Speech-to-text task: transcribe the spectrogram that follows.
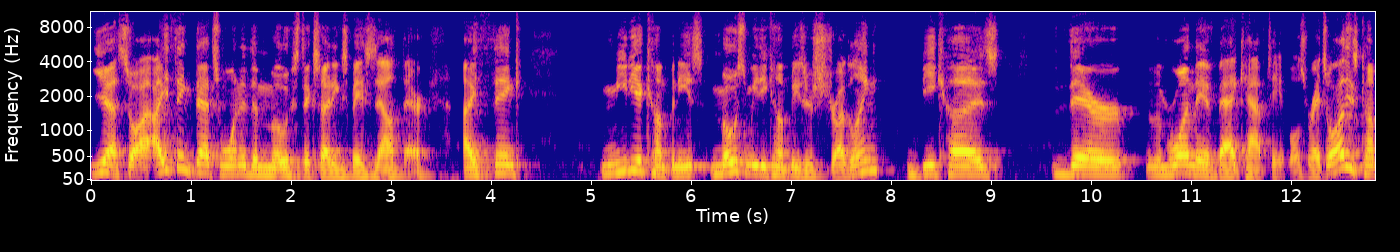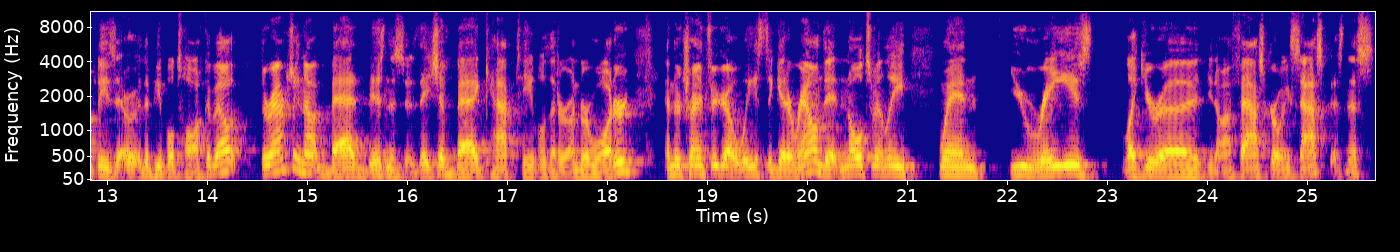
Yeah. So I think that's one of the most exciting spaces out there. I think media companies, most media companies are struggling because – they're number one, they have bad cap tables, right? So a lot of these companies that, that, people talk about, they're actually not bad businesses. They just have bad cap tables that are underwater, and they're trying to figure out ways to get around it. And ultimately, when you raise like you're a you know a fast growing SaaS business,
